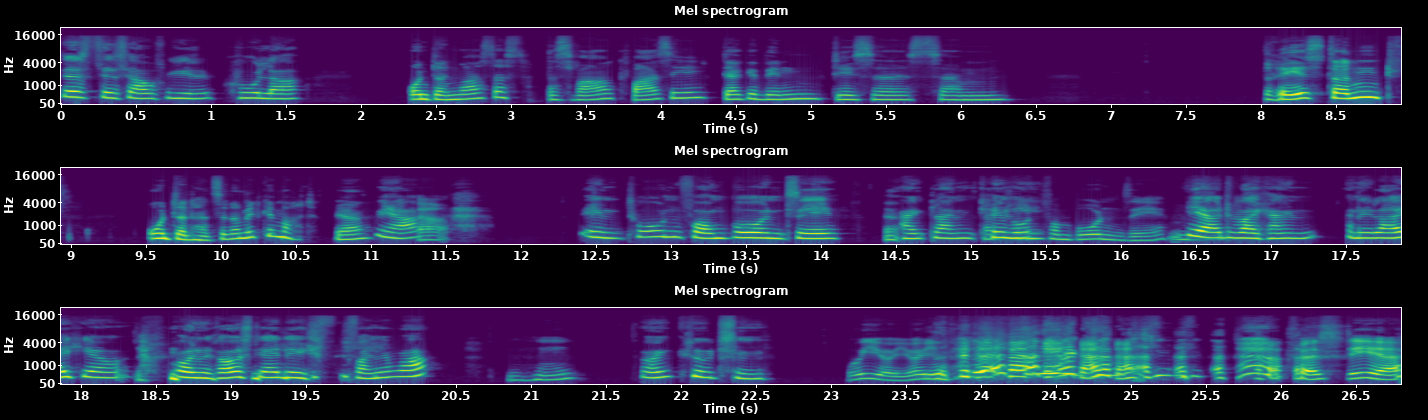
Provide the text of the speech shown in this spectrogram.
Das ist auch viel cooler. Und dann war es das. Das war quasi der Gewinn dieses ähm, Drehs dann. Und dann hat sie da mitgemacht. Ja. Ja, Ja. Im Ton vom Bodensee. Ja. Ein kleiner Der Tod Krimi. vom Bodensee. Ja, da war ich ein, eine Leiche und rausstellte ich schwanger war Mhm. und knutschen. Uiuiui. Verstehe.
